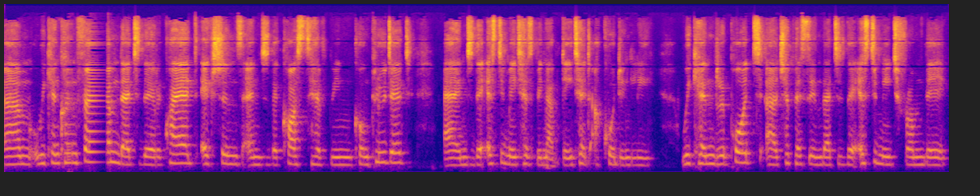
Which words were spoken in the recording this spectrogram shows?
um, we can confirm that the required actions and the costs have been concluded and the estimate has been updated accordingly. We can report, uh, Chairperson, that the estimate from the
